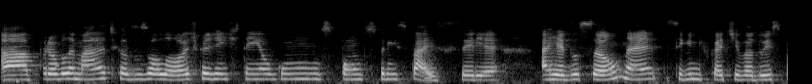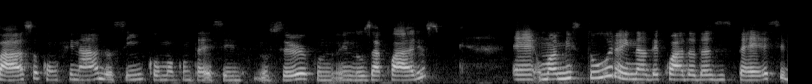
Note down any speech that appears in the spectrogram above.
a problemática do zoológico, a gente tem alguns pontos principais. Seria a redução né, significativa do espaço confinado, assim como acontece no circo e nos aquários, é uma mistura inadequada das espécies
